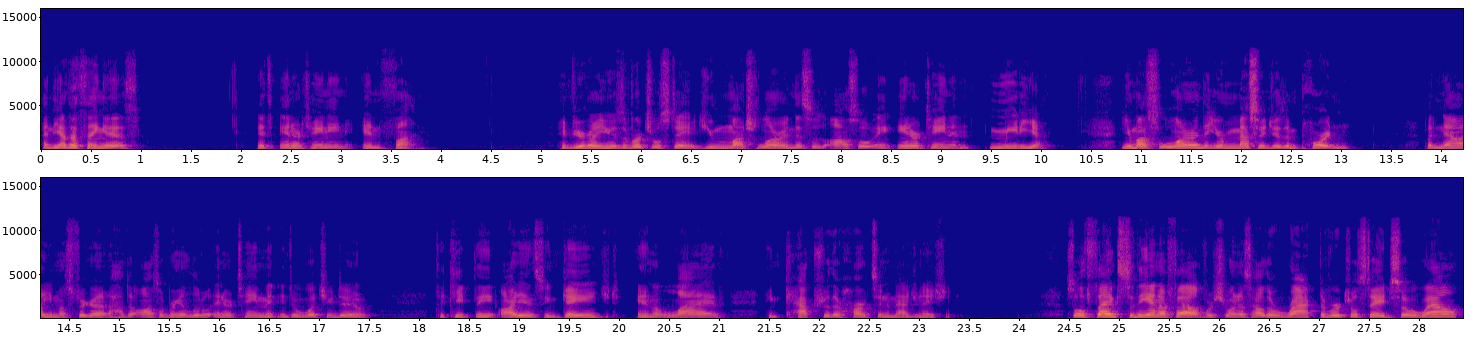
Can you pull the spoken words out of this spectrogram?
And the other thing is, it's entertaining and fun. If you're going to use a virtual stage, you must learn this is also an entertaining media. You must learn that your message is important. But now you must figure out how to also bring a little entertainment into what you do to keep the audience engaged and alive and capture their hearts and imagination. So thanks to the NFL for showing us how to rock the virtual stage so well.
